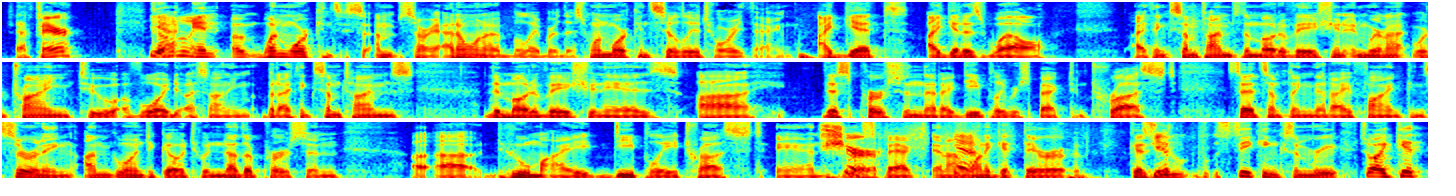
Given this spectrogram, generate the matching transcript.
Is that fair? Yeah, totally. and uh, one more. I'm sorry, I don't want to belabor this. One more conciliatory thing. I get, I get as well. I think sometimes the motivation, and we're not, we're trying to avoid assigning, but I think sometimes the motivation is uh, this person that I deeply respect and trust said something that I find concerning. I'm going to go to another person uh, uh, whom I deeply trust and sure. respect, and yeah. I want to get there because yep. you're seeking some. Re- so I get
